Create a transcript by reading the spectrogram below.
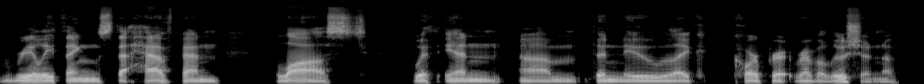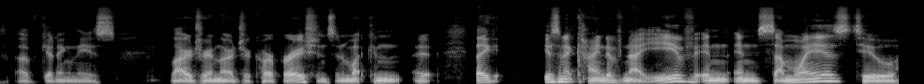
really things that have been lost within um the new like corporate revolution of of getting these larger and larger corporations and what can it, like isn't it kind of naive in in some ways to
